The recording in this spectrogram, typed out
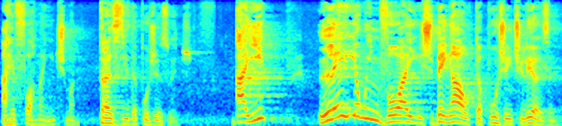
a reforma íntima trazida por Jesus? Aí, leiam em voz bem alta, por gentileza.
